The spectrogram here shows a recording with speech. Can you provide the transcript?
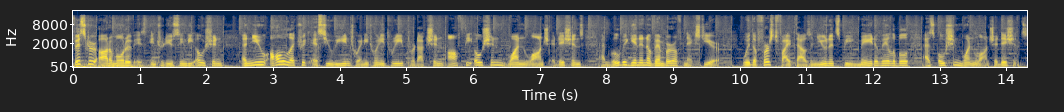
Fisker Automotive is introducing the Ocean, a new all-electric SUV in 2023 production of the Ocean 1 launch editions and will begin in November of next year, with the first 5,000 units being made available as Ocean 1 launch editions.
